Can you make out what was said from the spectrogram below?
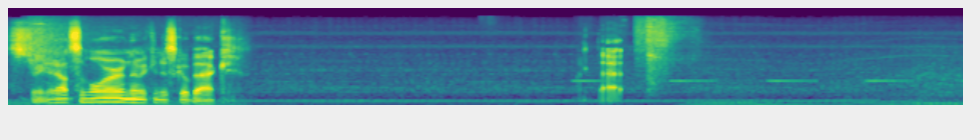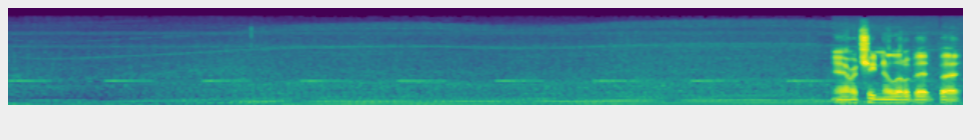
Straighten it out some more, and then we can just go back. Like that. Yeah, we're cheating a little bit, but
